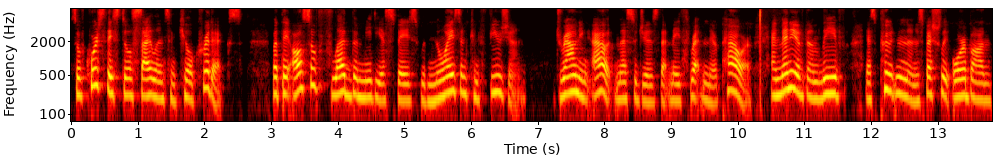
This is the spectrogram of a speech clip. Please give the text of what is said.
So, of course, they still silence and kill critics, but they also flood the media space with noise and confusion, drowning out messages that may threaten their power. And many of them leave, as Putin and especially Orban,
